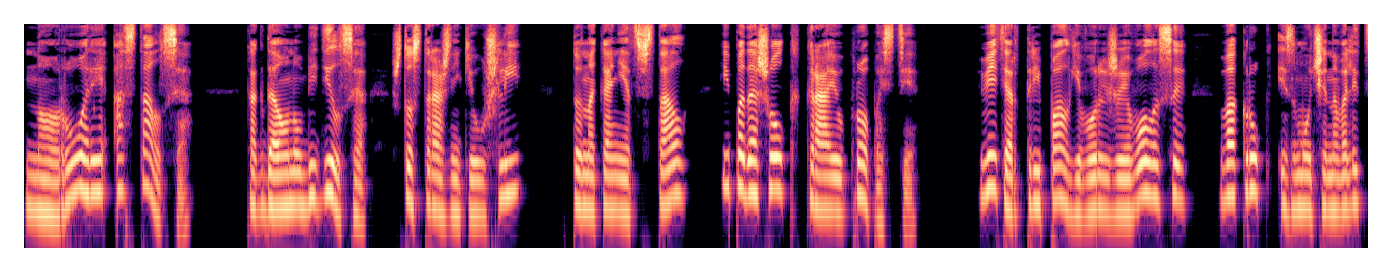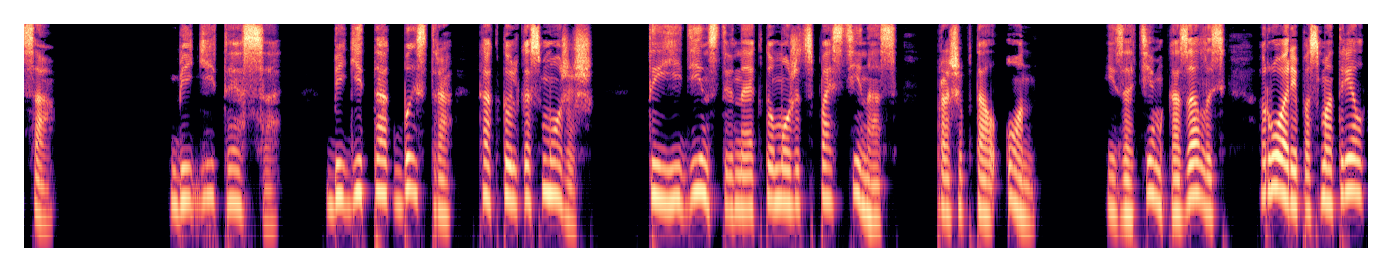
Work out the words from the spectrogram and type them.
Но Руари остался. Когда он убедился, что стражники ушли, то, наконец, встал и подошел к краю пропасти. Ветер трепал его рыжие волосы вокруг измученного лица. «Беги, Тесса, беги так быстро, как только сможешь. Ты единственная, кто может спасти нас», – прошептал он. И затем, казалось, Руари посмотрел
